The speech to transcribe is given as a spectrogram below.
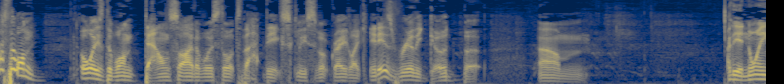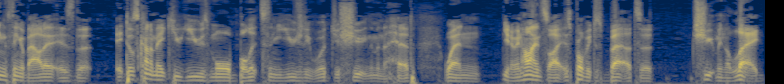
That's the one, always the one downside I've always thought to the the exclusive upgrade. Like, it is really good, but um, the annoying thing about it is that it does kind of make you use more bullets than you usually would just shooting them in the head. When you know, in hindsight, it's probably just better to shoot them in the leg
